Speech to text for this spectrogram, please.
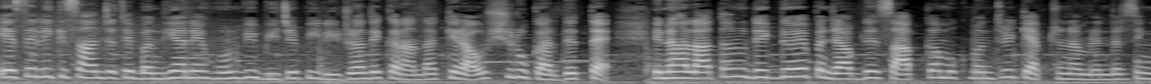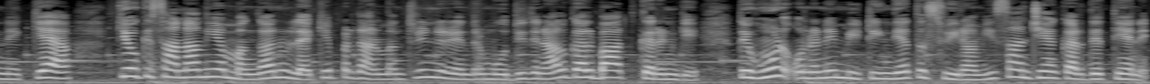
ਇਸੇ ਲਈ ਕਿਸਾਨ ਜਥੇਬੰਦੀਆਂ ਨੇ ਹੁਣ ਵੀ ਬੀਜੇਪੀ ਲੀਡਰਾਂ ਦੇ ਘਰਾਂ ਦਾ ਘਿਰਾਓ ਸ਼ੁਰੂ ਕਰ ਦਿੱਤਾ ਹੈ। ਇਹਨਾਂ ਹਾਲਾਤਾਂ ਨੂੰ ਦੇਖਦੇ ਹੋਏ ਪੰਜਾਬ ਦੇ ਸਾਬਕਾ ਮੁੱਖ ਮੰਤਰੀ ਕੈਪਟਨ ਅਮਰਿੰਦਰ ਸਿੰਘ ਨੇ ਕਿਹਾ ਕਿ ਉਹ ਕਿਸਾਨਾਂ ਦੀਆਂ ਮੰਗਾਂ ਨੂੰ ਲੈ ਕੇ ਪ੍ਰਧਾਨ ਮੰਤਰੀ ਨਰਿੰਦਰ ਮੋਦੀ ਦੇ ਨਾਲ ਗੱਲਬਾਤ ਕਰਨਗੇ ਤੇ ਹੁਣ ਉਹਨਾਂ ਨੇ ਮੀਟਿੰਗ ਦੀਆਂ ਤਸਵੀਰਾਂ ਵੀ ਸਾਂਝੀਆਂ ਕਰ ਦਿੱਤੀਆਂ ਨੇ।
